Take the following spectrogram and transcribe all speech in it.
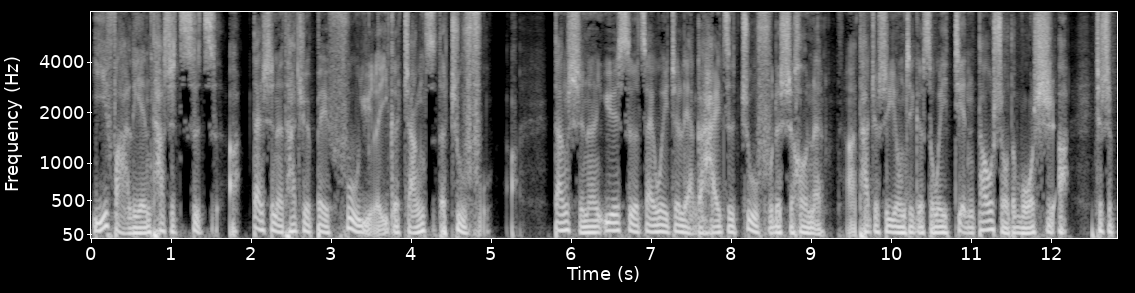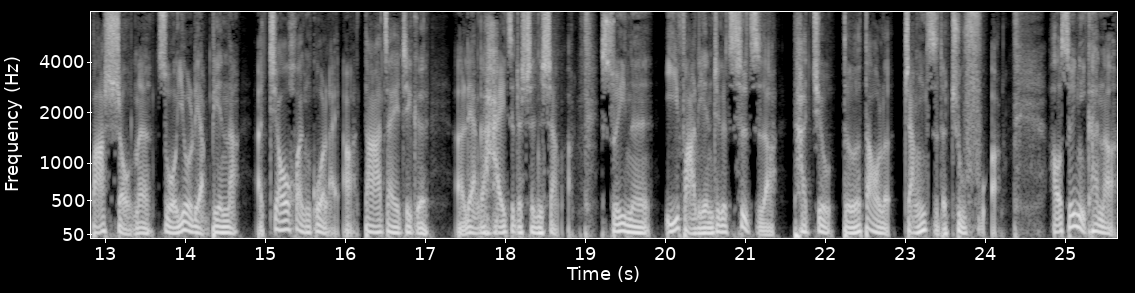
以法莲他是次子啊，但是呢，他却被赋予了一个长子的祝福啊。当时呢，约瑟在为这两个孩子祝福的时候呢。啊，他就是用这个所谓剪刀手的模式啊，就是把手呢左右两边呢啊交换过来啊，搭在这个啊两个孩子的身上啊，所以呢，以法莲这个次子啊，他就得到了长子的祝福啊。好，所以你看啊，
